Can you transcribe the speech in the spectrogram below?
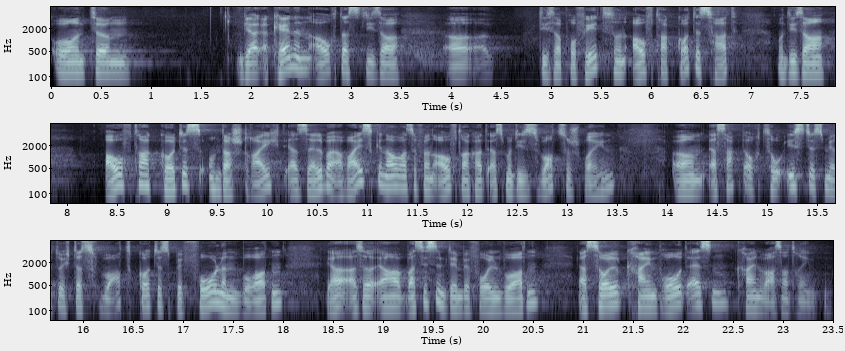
Und ähm, wir erkennen auch, dass dieser, äh, dieser Prophet so einen Auftrag Gottes hat. Und dieser Auftrag Gottes unterstreicht er selber. Er weiß genau, was er für einen Auftrag hat, erstmal dieses Wort zu sprechen. Ähm, er sagt auch, so ist es mir durch das Wort Gottes befohlen worden. Ja, also er, was ist ihm denn befohlen worden? Er soll kein Brot essen, kein Wasser trinken.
